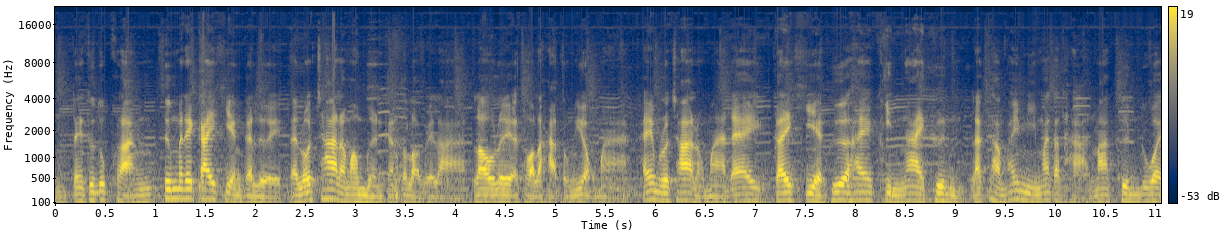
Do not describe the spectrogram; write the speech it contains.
ำในทุกๆ ครั้ง ซึ่งไม่ได้ใกล้เคียงกันเลย แต่รสชาติออกมาเหมือนกันตลอดเวลา เราเลยถอดรหัสตรงนี้ออกมา ให้รสชาติออกมาได้ใกล้เคียงเพื่อให้กินง่ายขึ้น และทำให้มีมาตรฐานมากขึ้นด้วย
